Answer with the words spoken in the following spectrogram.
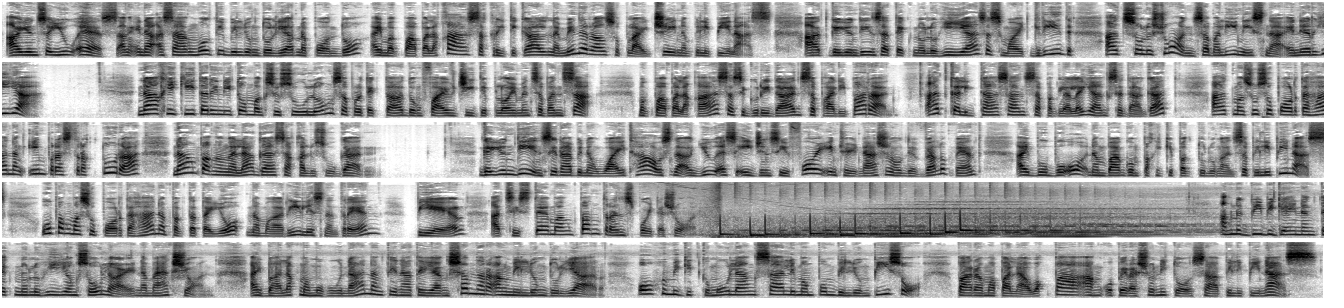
Ayon sa US, ang inaasahang multibilyong dolyar na pondo ay magpapalakas sa critical na mineral supply chain ng Pilipinas at gayon din sa teknolohiya sa smart grid at solusyon sa malinis na enerhiya. Nakikita rin ito magsusulong sa protektadong 5G deployment sa bansa, magpapalakas sa seguridad sa paliparan at kaligtasan sa paglalayag sa dagat at masusuportahan ang infrastruktura ng pangangalaga sa kalusugan. Gayun din, sinabi ng White House na ang U.S. Agency for International Development ay bubuo ng bagong pakikipagtulungan sa Pilipinas upang masuportahan ang pagtatayo ng mga riles ng tren, pier at sistemang pangtransportasyon. Nagbibigay ng teknolohiyang solar na Maxion ay balak mamuhuna ng tinatayang 700 milyong dolyar o humigit kumulang sa 50 bilyong piso para mapalawak pa ang operasyon nito sa Pilipinas.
